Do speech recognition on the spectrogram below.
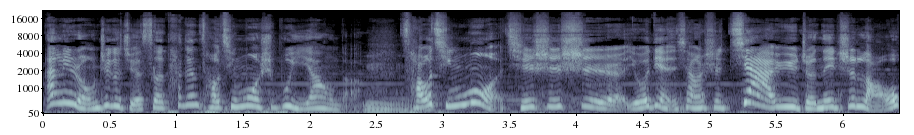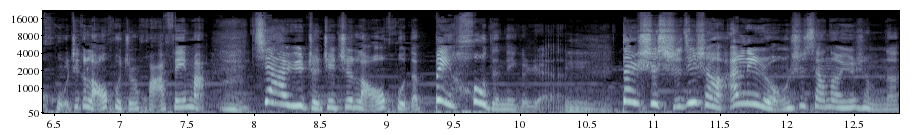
安陵容这个角色，她跟曹琴墨是不一样的。嗯曹琴墨其实是有点像是驾驭着那只老虎，这个老虎就是华妃嘛，嗯驾驭着这只老虎的背后的那个人。嗯，但是实际上，安陵容是相当于什么呢？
